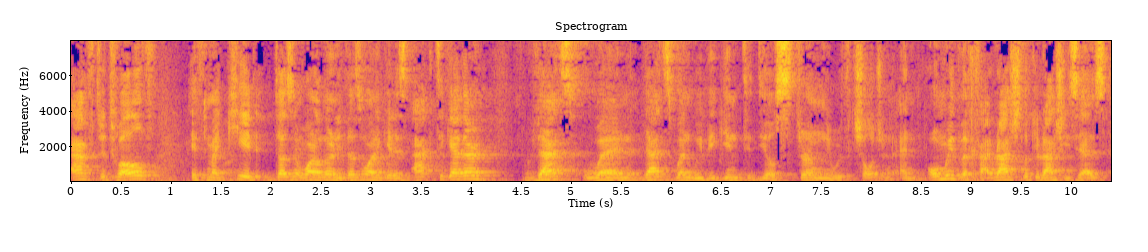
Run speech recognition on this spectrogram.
After 12, if my kid doesn't want to learn, he doesn't want to get his act together, that's when that's when we begin to deal sternly with children. And Omid Rashi, look at Rashi says,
